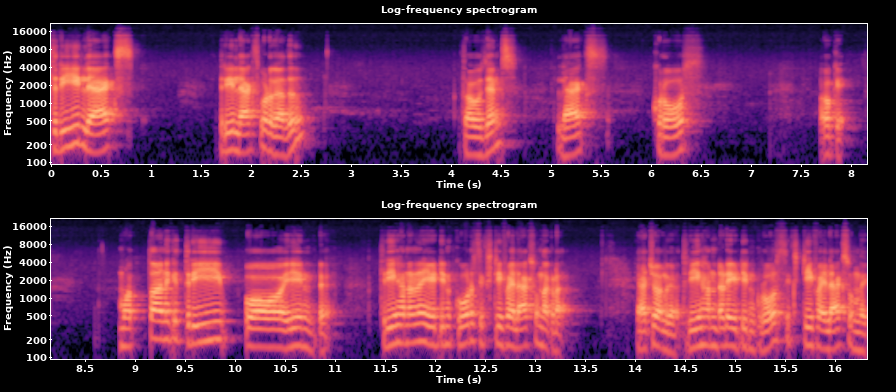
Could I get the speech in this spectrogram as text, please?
త్రీ ల్యాక్స్ త్రీ ల్యాక్స్ కూడా కాదు. థౌజండ్స్ ల్యాక్స్ క్రోర్స్. ఓకే. మొత్తానికి three point three hundred eighteen crore sixty five lakhs ఉంది అక్కడ. యాక్చువల్గా three hundred eighteen crore sixty five lakhs ఉంది.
